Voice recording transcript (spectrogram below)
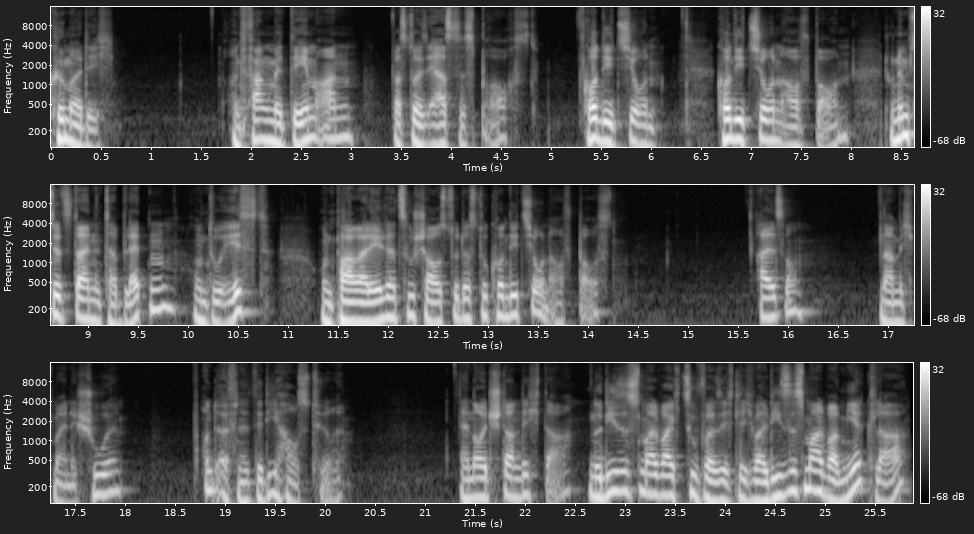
kümmere dich. Und fang mit dem an, was du als erstes brauchst. Kondition. Kondition aufbauen. Du nimmst jetzt deine Tabletten und du isst und parallel dazu schaust du, dass du Kondition aufbaust. Also nahm ich meine Schuhe und öffnete die Haustüre. Erneut stand ich da. Nur dieses Mal war ich zuversichtlich, weil dieses Mal war mir klar,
